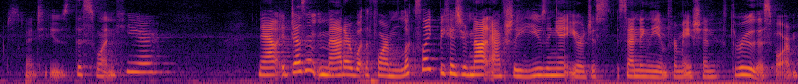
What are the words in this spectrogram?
I'm just going to use this one here. Now, it doesn't matter what the form looks like because you're not actually using it, you're just sending the information through this form.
